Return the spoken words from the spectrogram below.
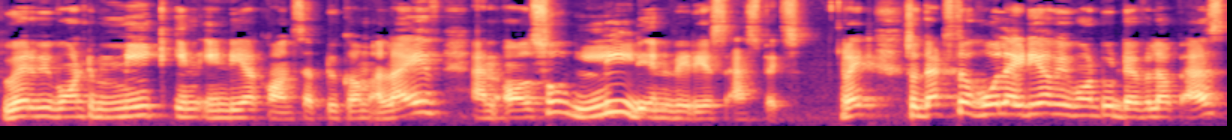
where we want to make in India concept to come alive and also lead in various aspects right so that's the whole idea we want to develop as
